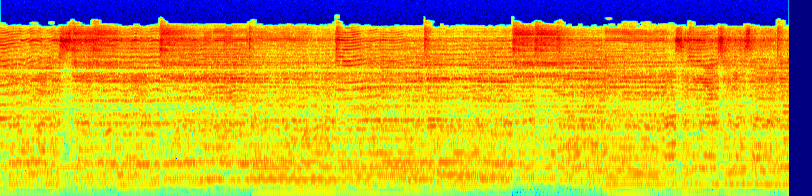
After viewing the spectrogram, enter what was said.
Sekarang lagi salah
